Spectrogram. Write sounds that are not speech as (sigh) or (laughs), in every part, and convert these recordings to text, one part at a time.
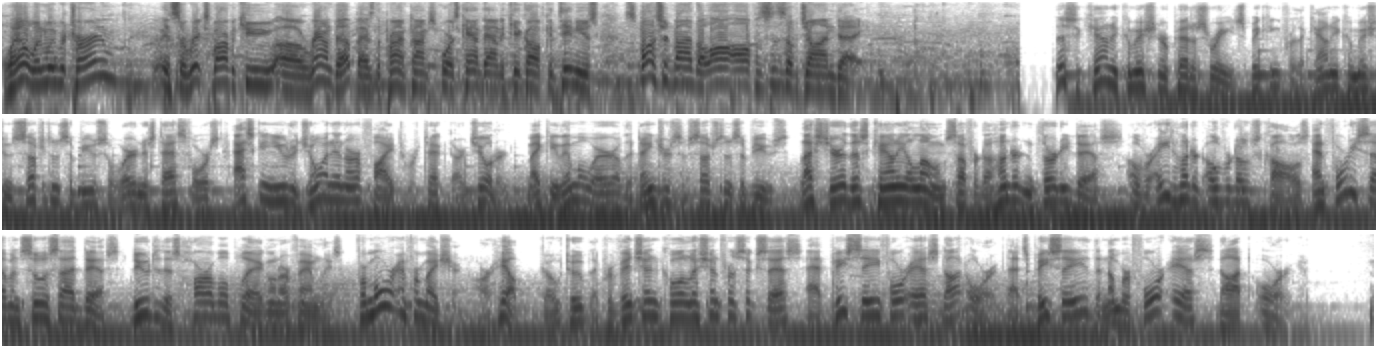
Well, when we return, it's the Rick's Barbecue uh, Roundup as the Primetime Sports Countdown to Kickoff continues, sponsored by the law offices of John Day. This is County Commissioner Pettis Reed speaking for the County Commission's Substance Abuse Awareness Task Force, asking you to join in our fight to protect our children, making them aware of the dangers of substance abuse. Last year, this county alone suffered 130 deaths, over 800 overdose calls, and 47 suicide deaths due to this horrible plague on our families. For more information or help, go to the Prevention Coalition for Success at pc4s.org. That's PC, the number 4s.org.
